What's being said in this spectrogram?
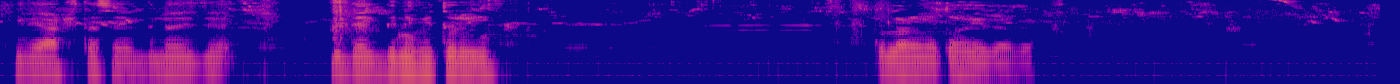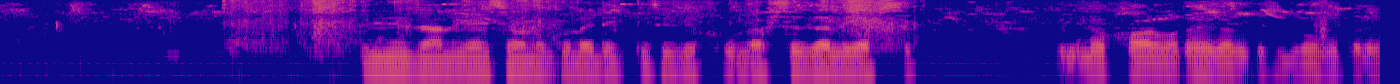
ফিরে আসতেছে। এগুলো এই যে দেখ দিনের ভিতরেই তোলার মতো হয়ে যাবে। এই যে জালি আইছে, অনেকগুলাই দেখতেছি যে ফুল আসছে, জালি আসছে। এগুলো খাওয়ার মতো হয়ে যাবে কিছুদিনের ভিতরে।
